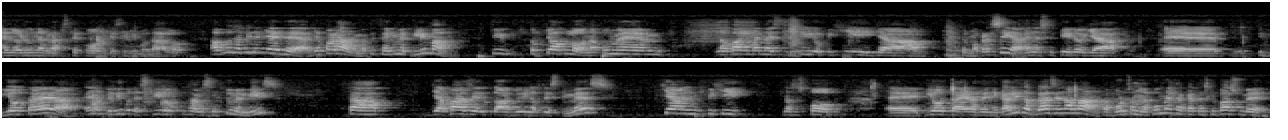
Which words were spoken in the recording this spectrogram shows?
Ιανουαρίου να γράψετε κώδικε και τίποτα άλλο. Απλώς να πείτε μια ιδέα. Για παράδειγμα, τι θέλουμε, κλίμα; Τι, το πιο απλό, να πούμε να βάλουμε ένα αισθητήριο π.χ. για θερμοκρασία, ένα αισθητήριο για ε, την ποιότητα αέρα, ένα οποιοδήποτε αισθητήριο που θα σκεφτούμε εμείς, θα διαβάζει το Arduino αυτές τις τιμές και αν π.χ. να σας πω ε, ποιότητα αέρα δεν είναι καλή, θα βγάζει ένα alarm. Θα μπορούσαμε να πούμε, θα κατασκευάσουμε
